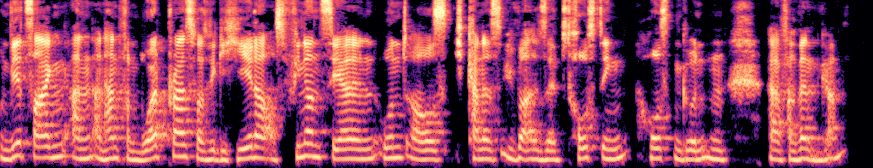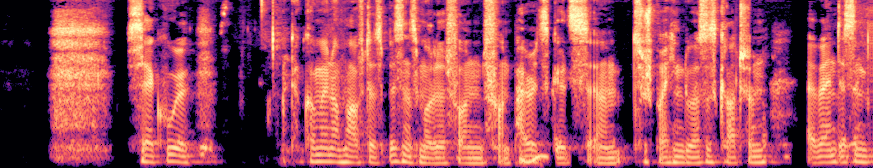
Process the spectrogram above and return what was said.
Und wir zeigen an, anhand von WordPress, was wirklich jeder aus finanziellen und aus, ich kann es überall selbst Hosting, Hosten Gründen äh, verwenden kann. Sehr cool. Dann kommen wir nochmal auf das Business Model von, von Pirate mhm. Skills ähm, zu sprechen. Du hast es gerade schon erwähnt. Es sind,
